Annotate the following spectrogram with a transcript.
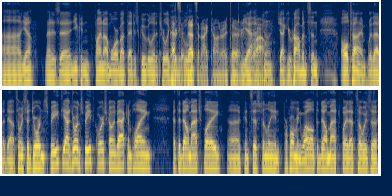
Uh, yeah. That is, uh, you can find out more about that. Just Google it. It's really That's pretty a- cool. that's an icon right there. Yeah, Wow. Jackie Robinson, all time, without a doubt. Somebody said Jordan Spieth. Yeah, Jordan Spieth, of course, coming back and playing at the Dell Match Play uh, consistently and performing well at the Dell Match Play. That's always a,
